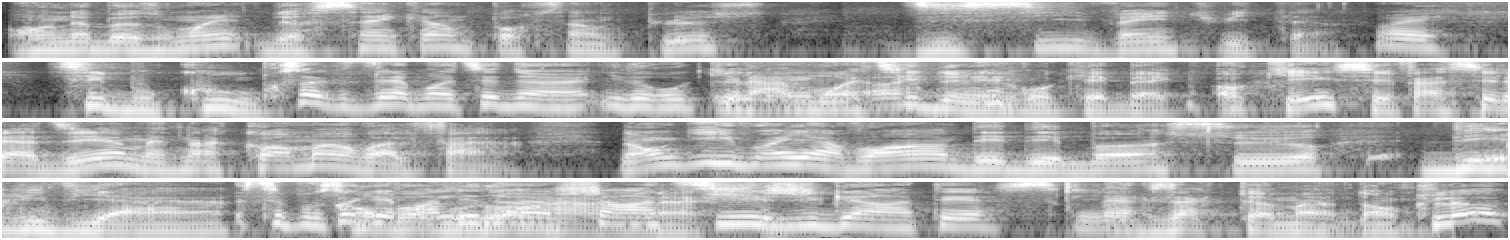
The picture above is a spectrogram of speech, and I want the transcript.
On a besoin de 50% de plus d'ici 28 ans. Oui. C'est beaucoup. C'est pour ça que c'est la moitié d'un Hydro-Québec. La moitié d'un Hydro-Québec. OK, c'est facile à dire. Maintenant, comment on va le faire? Donc, il va y avoir des débats sur des rivières. C'est pour ça qu'on qu'il a va parlé d'un chantier gigantesque. là. Exactement. Donc là,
